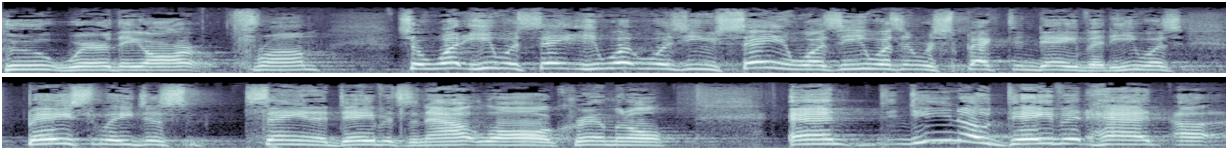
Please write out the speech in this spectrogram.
who, where they are from? So what he was saying, what was he saying was he wasn't respecting David. He was basically just saying that David's an outlaw, a criminal. And do you know David had uh,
